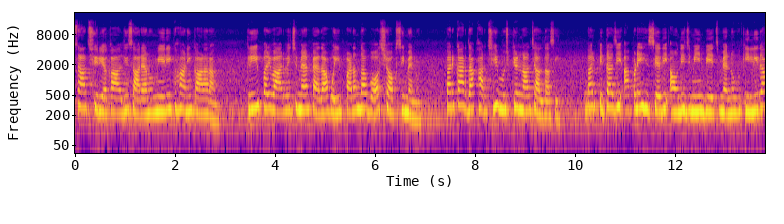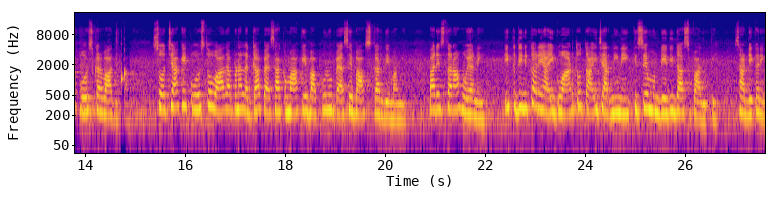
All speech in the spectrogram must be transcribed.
ਸਤਿ ਸ਼੍ਰੀ ਅਕਾਲ ਜੀ ਸਾਰਿਆਂ ਨੂੰ। ਮੇਰੀ ਕਹਾਣੀ ਕਾਲਾ ਰੰਗ। ਗਰੀਬ ਪਰਿਵਾਰ ਵਿੱਚ ਮੈਂ ਪੈਦਾ ਹੋਈ ਪੜਨ ਦਾ ਬਹੁਤ ਸ਼ੌਕ ਸੀ ਮੈਨੂੰ। ਪਰ ਘਰ ਦਾ ਖਰਚ ਹੀ ਮੁਸ਼ਕਿਲ ਨਾਲ ਚੱਲਦਾ ਸੀ। ਪਰ ਪਿਤਾ ਜੀ ਆਪਣੇ ਹਿੱਸੇ ਦੀ ਆਉਂਦੀ ਜ਼ਮੀਨ ਵੇਚ ਮੈਨੂੰ ਵਕੀਲੀ ਦਾ ਕੋਰਸ ਕਰਵਾ ਦਿੱਤਾ। ਸੋਚਿਆ ਕਿ ਕੋਰਸ ਤੋਂ ਬਾਅਦ ਆਪਣਾ ਲੱਗਾ ਪੈਸਾ ਕਮਾ ਕੇ ਬਾਪੂ ਨੂੰ ਪੈਸੇ ਵਾਪਸ ਕਰ ਦੇਵਾਂਗੀ। ਪਰ ਇਸ ਤਰ੍ਹਾਂ ਹੋਇਆ ਨਹੀਂ। ਇੱਕ ਦਿਨ ਘਰੇ ਆਈ ਗੁਆਂਢ ਤੋਂ ਤਾਈ ਚਰਨੀ ਨੇ ਕਿਸੇ ਮੁੰਡੇ ਦੀ ਦੱਸ ਪਾ ਦਿੱਤੀ। ਸਾਡੇ ਘਰੇ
